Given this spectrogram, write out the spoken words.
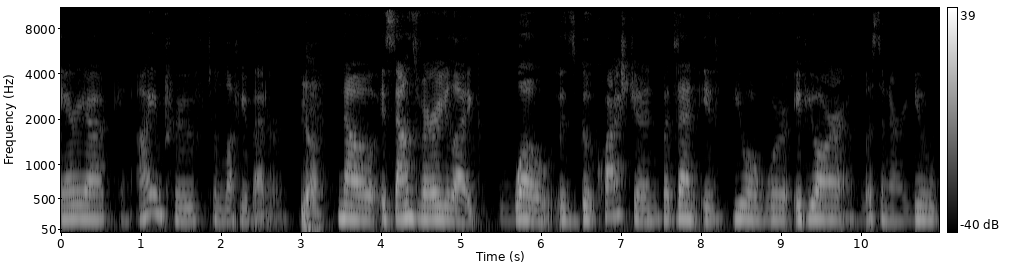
area can I improve to love you better? yeah Now it sounds very like whoa, it's a good question, but then if you are wor- if you are a listener, you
